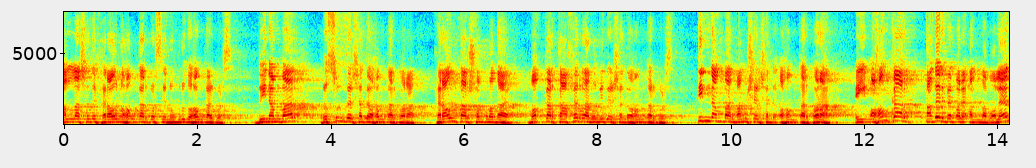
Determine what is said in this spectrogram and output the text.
আল্লাহর সাথে ফেরাউন অহংকার করছে, নমরুদ অহংকার করছে। দুই নাম্বার, রসুলদের সাথে অহংকার করা। ফেরাউন তার সম্প্রদায়, মক্কার কাফেররা নবীদের সাথে অহংকার করছে। তিন নাম্বার, মানুষের সাথে অহংকার করা। এই অহংকার তাদের ব্যাপারে আল্লাহ বলেন,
